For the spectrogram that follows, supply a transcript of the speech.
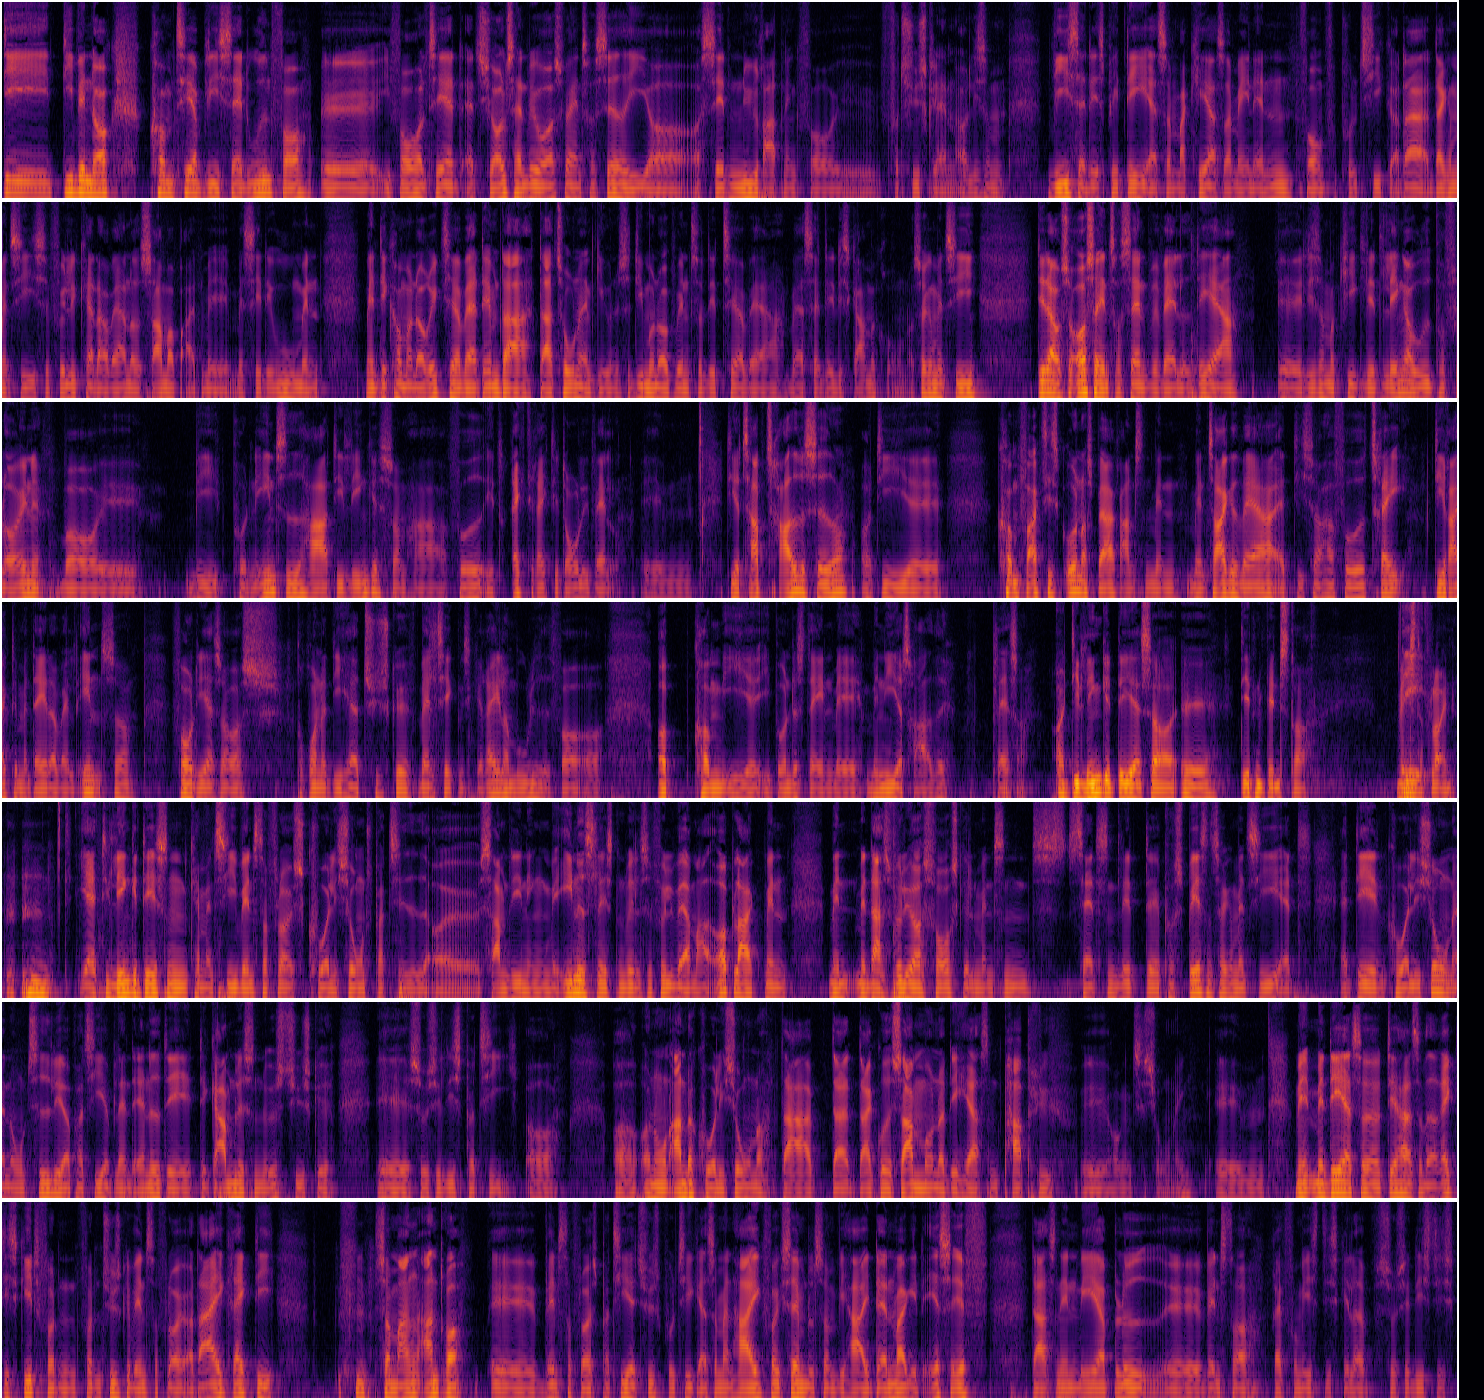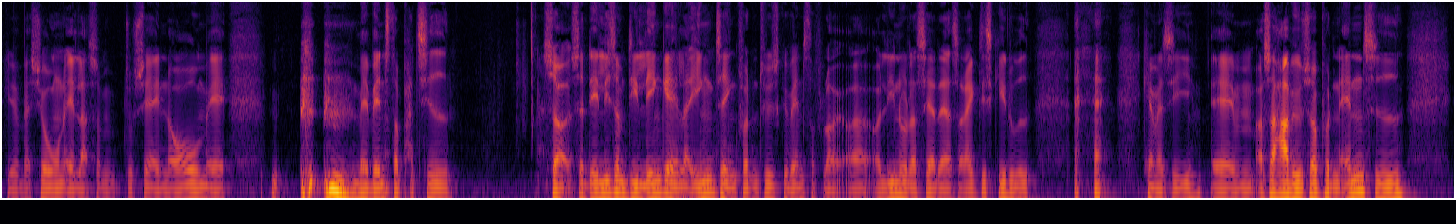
de, de vil nok komme til at blive sat udenfor øh, i forhold til, at, at Scholz han vil jo også være interesseret i at, at sætte en ny retning for, øh, for Tyskland, og ligesom vise, at SPD altså markerer sig med en anden form for politik. Og der, der kan man sige, selvfølgelig kan der være noget samarbejde med, med CDU, men, men det kommer nok ikke til at være dem, der, der er toneangivende, så de må nok vende sig lidt til at være, være sat lidt i skammekrogen. Og så kan man sige, det der jo så også er interessant ved valget, det er, øh, ligesom at kigge lidt længere ud på fløjene, hvor øh, vi på den ene side har de linke, som har fået et rigtig, rigtig dårligt valg. Øh, de har tabt 30 sæder, og de øh, kom faktisk under spærregrænsen, men, men takket være, at de så har fået tre direkte mandater valgt ind, så får de altså også på grund af de her tyske valgtekniske regler mulighed for at, at komme i, øh, i Bundestagen med, med 39 pladser. Og de linke, det er så øh, det er den venstre venstrefløjen? Det, ja, De Linke, det er sådan, kan man sige, venstrefløjs koalitionspartiet, og øh, sammenligningen med enhedslisten vil selvfølgelig være meget oplagt, men, men, men der er selvfølgelig også forskel, men sådan, sat sådan lidt øh, på spidsen, så kan man sige, at, at det er en koalition af nogle tidligere partier, blandt andet det, det gamle sådan, østtyske øh, socialistparti, og, og, og nogle andre koalitioner, der, der, der er gået sammen under det her sådan paraply-organisation. Øh, ikke? Øhm, men men det, er altså, det har altså været rigtig skidt for den, for den tyske venstrefløj, og der er ikke rigtig så mange andre øh, venstrefløjspartier i tysk politik. Altså man har ikke for eksempel, som vi har i Danmark, et SF, der er sådan en mere blød øh, venstre-reformistisk eller socialistisk øh, version, eller som du ser i Norge med, med Venstrepartiet. Så, så det er ligesom de linke eller ingenting for den tyske venstrefløj, og, og lige nu der ser det altså rigtig skidt ud, kan man sige. Øhm, og så har vi jo så på den anden side,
